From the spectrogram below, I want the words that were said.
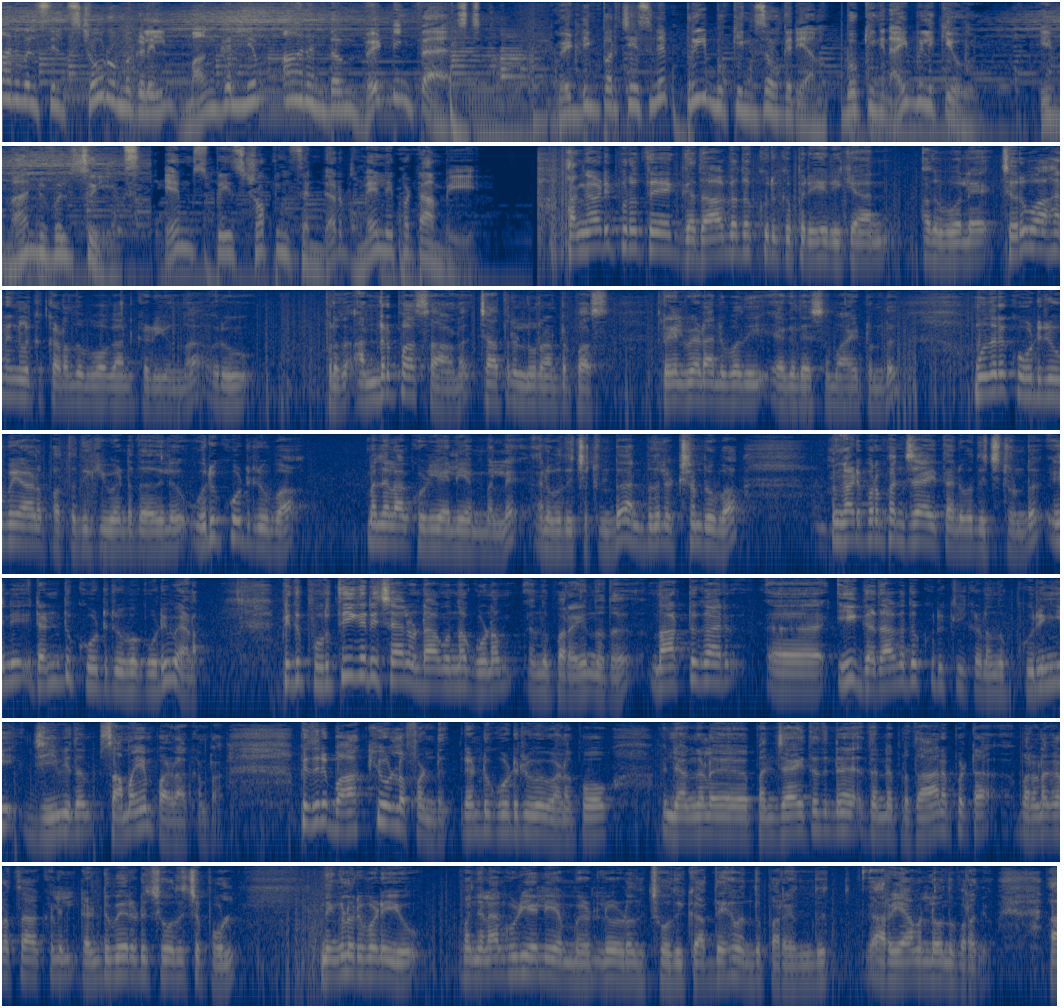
Emmanuel silk ഷോറൂമുകളിൽ മംഗല്യം ആനന്ദം വെഡിംഗ് ഫാസ്റ്റ്. വെഡിംഗ് പർച്ചേസിന് പ്രീ ബുക്കിംഗ് സൗകര്യം. ബുക്കിംഗിനായി വിളിക്കൂ. Emmanuel silks M space shopping centre മേലെ പട്ടാമ്പി. അങ്ങാടിപ്പുറത്തെ ഗതാഗതക്കുരുക്ക് പരിഹരിക്കാൻ അതുപോലെ ചെറുവാഹനങ്ങൾക്ക് കടന്നു പോകാൻ കഴിയുന്ന ഒരു അണ്ടർപാസ് ആണ് ചാത്രല്ലൂർ അണ്ടർപാസ് റെയിൽവേയുടെ അനുമതി ഏകദേശമായിട്ടുണ്ട്. മൂന്നര കോടി രൂപയാണ് പദ്ധതിക്ക് വേണ്ടത്. അതിൽ ഒരു കോടി രൂപ Manjalamkuzhi Ali M L A അനുവദിച്ചിട്ടുണ്ട്. അൻപത് ലക്ഷം രൂപ അങ്ങാടിപ്പുറം പഞ്ചായത്ത് അനുവദിച്ചിട്ടുണ്ട്. ഇനി രണ്ട് കോടി രൂപ കൂടി വേണം. ഇത് പൂർത്തീകരിച്ചാൽ ഉണ്ടാകുന്ന ഗുണം എന്ന് പറയുന്നത് നാട്ടുകാർ ഈ ഗതാഗതക്കുരുക്കിൽ കിടന്ന് കുരുങ്ങി ജീവിതം സമയം പാഴാക്കണ്ട. അപ്പം ഇതിന് ബാക്കിയുള്ള ഫണ്ട് രണ്ട് കോടി രൂപ വേണം അപ്പോൾ ഞങ്ങൾ പഞ്ചായത്തിന്റെ തന്നെ പ്രധാനപ്പെട്ട ഭരണകർത്താക്കളിൽ രണ്ടുപേരോട് ചോദിച്ചപ്പോൾ നിങ്ങളൊരു പണിയോ മഞ്ഞളാംകുഴി അലി എം എല്ലോടൊന്ന് ചോദിക്കുക അദ്ദേഹം എന്ത് പറയുന്നത് അറിയാമല്ലോ എന്ന് പറഞ്ഞു.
